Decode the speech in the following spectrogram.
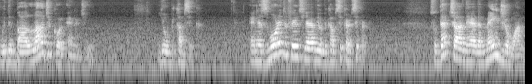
with the biological energy you'll become sick. And as more interference you have, you'll become sicker and sicker. So that child had a major one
